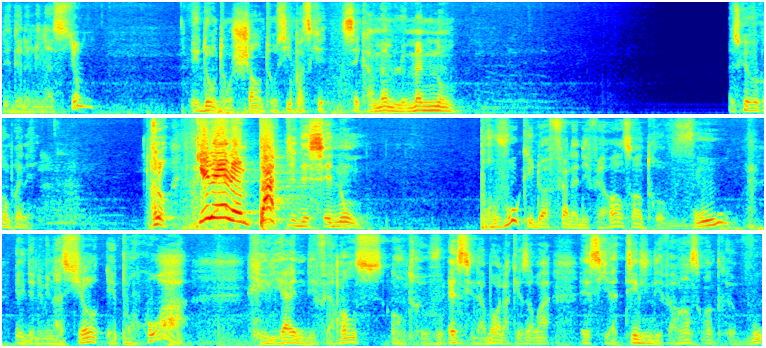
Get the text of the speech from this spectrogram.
les dénominations et dont on chante aussi parce que c'est quand même le même nom. Est-ce que vous comprenez? Alors, quel est l'impact de ces noms? Pour vous qui doivent faire la différence entre vous et les dénominations, et pourquoi il y a une différence entre vous? Est-ce d'abord la question est-ce qu'il y a-t-il une différence entre vous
